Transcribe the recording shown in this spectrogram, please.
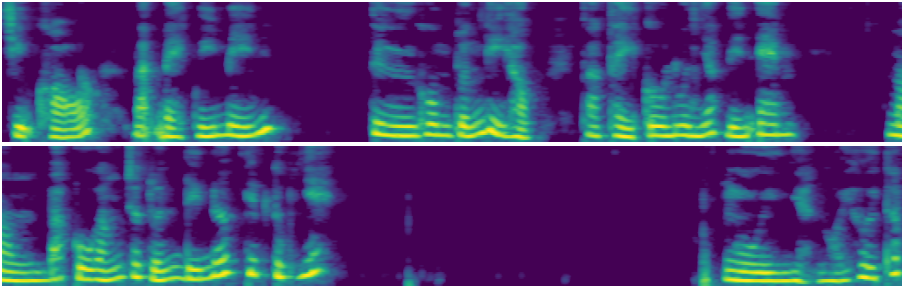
chịu khó, bạn bè quý mến. Từ hôm Tuấn nghỉ học, các thầy cô luôn nhắc đến em. Mong bác cố gắng cho Tuấn đến lớp tiếp tục nhé. Ngồi nhà ngói hơi thấp,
